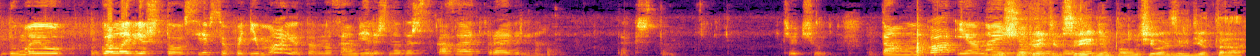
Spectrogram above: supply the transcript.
Думаю в голове, что все все понимают, а на самом деле ж надо же сказать правильно. Так что чуть-чуть. Там мука, и она Ну, еще смотрите, в разбухнет. среднем получилось где-то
